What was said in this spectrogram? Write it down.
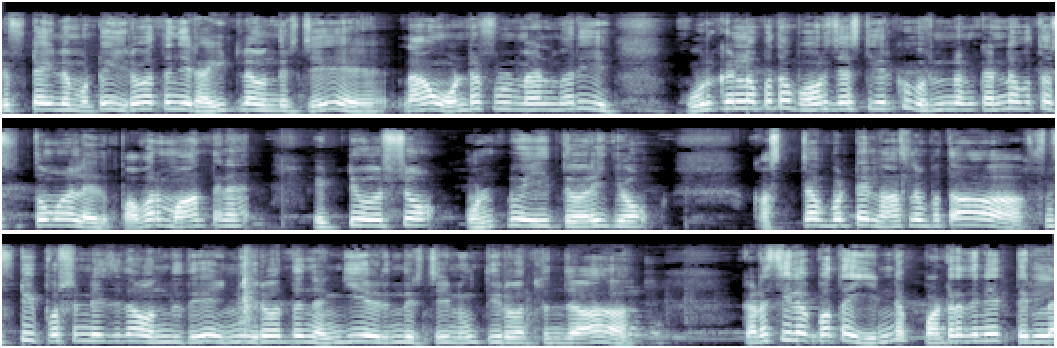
லெஃப்ட் ஐயில் மட்டும் இருபத்தஞ்சி ரைட்டில் வந்துருச்சு. நான் ஒண்டர்ஃபுல் மேன் மாதிரி ஒரு கண்ணில் பார்த்தா பவர் ஜாஸ்தியாக இருக்குது ஒரு கண்ணை பார்த்தா சுத்தமாக இல்லை. இது பவர் மாற்றினேன் எட்டு வருஷம் ஒன் டு எயித்து வரைக்கும். கஷ்டப்பட்டு லாஸ்ட்டில் பார்த்தா ஃபிஃப்டி பர்சன்டேஜ் தான் வந்தது. இன்னும் இருபத்தஞ்சு அங்கேயே இருந்துருச்சு. நூற்றி இருபத்தஞ்சா? கடைசியில் பார்த்தா என்ன பண்ணுறதுனே தெரில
